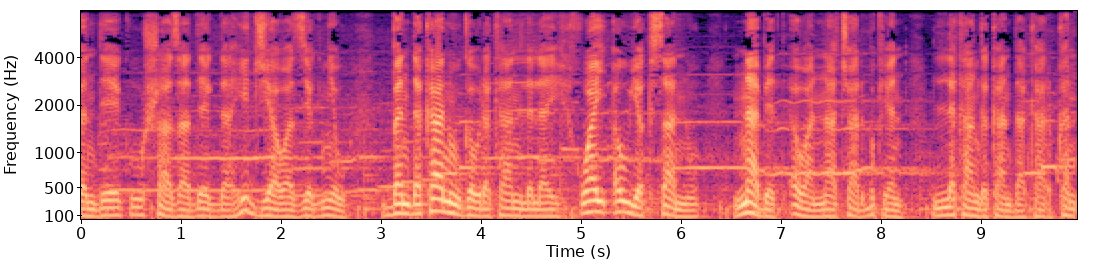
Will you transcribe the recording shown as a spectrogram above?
بەندێک و شازادێکدا هیچ جیاوازیەک نییە و بەندەکان و گەورەکان لە لای خوای ئەو یەکسان و نابێت ئەوان ناچار بکرێن لە کانگەکاندا کار بکەن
